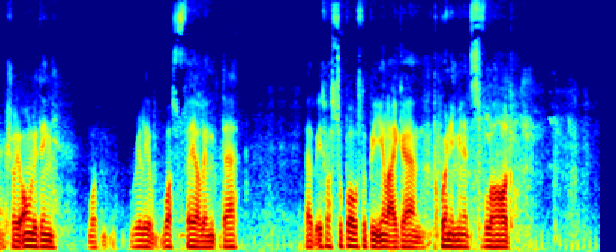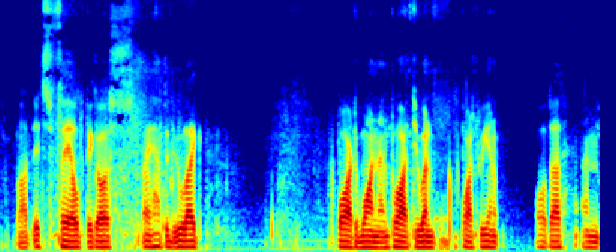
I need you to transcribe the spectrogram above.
Actually only thing what really was failing that that it was supposed to be like a 20 minutes vlog. But it's failed because I have to do like part 1 and part 2 and part 3 and all that. And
